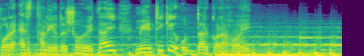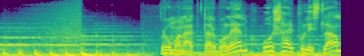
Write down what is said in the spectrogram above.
পরে স্থানীয়দের সহায়তায় মেয়েটিকে উদ্ধার করা হয়। রোমান আক্তার বলেন, ও সাইফুল ইসলাম,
